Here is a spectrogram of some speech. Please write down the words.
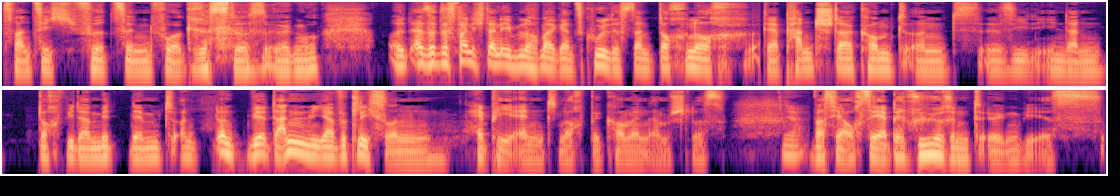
2014 vor Christus irgendwo. Und also das fand ich dann eben noch mal ganz cool, dass dann doch noch der Punch da kommt und sie ihn dann doch wieder mitnimmt und, und wir dann ja wirklich so ein Happy End noch bekommen am Schluss. Ja. Was ja auch sehr berührend irgendwie ist.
